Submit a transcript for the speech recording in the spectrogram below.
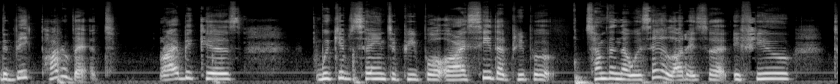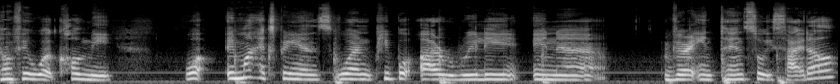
the big part of it right? Because we keep saying to people or i see that people something that we say a lot is that if you don't feel well call me. Well in my experience when people are really in a very intense suicidal,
